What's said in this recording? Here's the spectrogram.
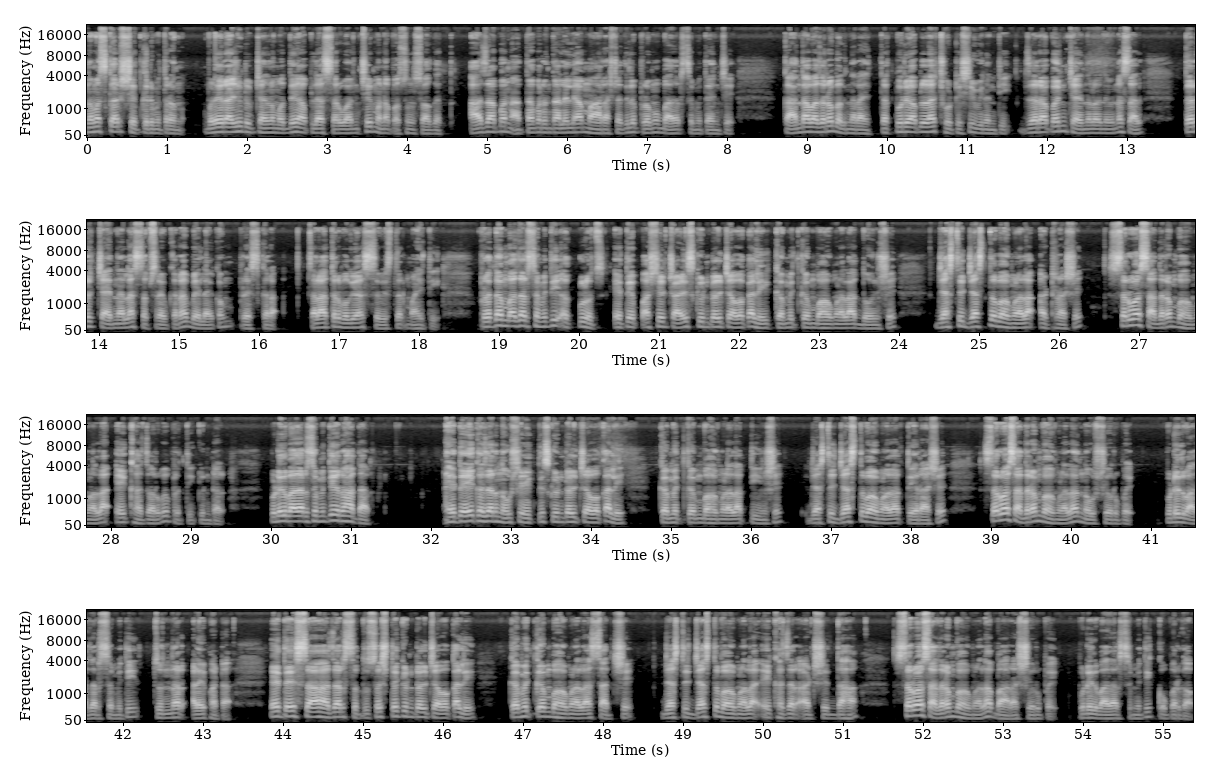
नमस्कार शेतकरी मित्रांनो. बळीराज यूट्यूब चॅनलमध्ये आपल्या सर्वांचे मनापासून स्वागत. आज आपण आतापर्यंत आलेल्या महाराष्ट्रातील प्रमुख बाजार समित्यांचे कांदा बाजार बघणार आहेत. तत्पूर्वी आपल्याला छोटीशी विनंती जर आपण चॅनलवर नवीन असाल तर चॅनलला सबस्क्राईब करा बेल आयकॉन प्रेस करा. चला तर बघूया सविस्तर माहिती. प्रथम बाजार समिती अकलूज येथे पाचशे चाळीस क्विंटलच्या अवकाली कमीत कमी भाव मिळाला दोनशे जास्तीत जास्त भाव मिळाला अठराशे सर्वसाधारण भाव मिळाला एक हजार रुपये प्रति क्विंटल. पुढील बाजार समिती राहता येथे एक हजार नऊशे एकतीस क्विंटलच्या वकाली कमीत कमी भाव मिळाला तीनशे जास्तीत जास्त भाव मिळाला तेराशे सर्वसाधारण भाव मिळाला नऊशे रुपये. पुढील बाजार समिती जुन्नर आळेफाटा. येथे सहा हजार सदुसष्ट क्विंटलच्या वकाली कमीत कमी भाव मिळाला सातशे जास्तीत जास्त भाव मिळाला एक हजार आठशे दहा सर्वसाधारण भाव मिळाला बाराशे रुपये. पुढील बाजार समिती कोपरगाव.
